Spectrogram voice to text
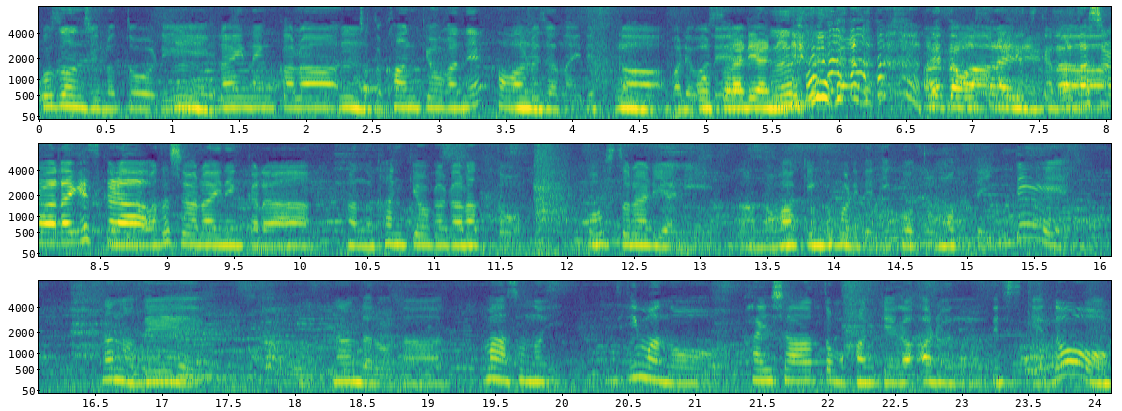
ご存知の通り、うん。来年からちょっと環境がね変わるじゃないですか、我々。オーストラリアに。あなたは来月から。私は来月から。私は来年からあの環境がガラッとオーストラリアにあのワーキングホリデーに行こうと思っていてなのでなんだろうなまあそのい今の会社とも関係があるんですけど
